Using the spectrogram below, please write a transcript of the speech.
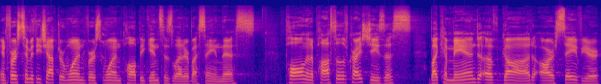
In 1 Timothy chapter 1 verse 1, Paul begins his letter by saying this: Paul, an apostle of Christ Jesus, by command of God, our savior,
